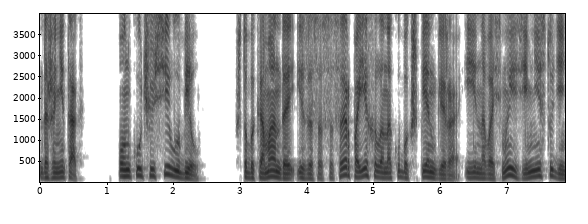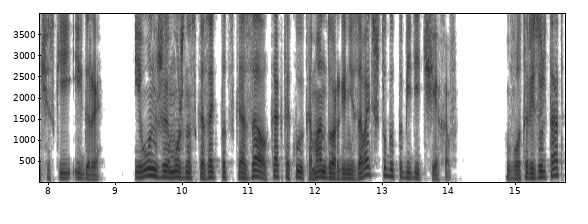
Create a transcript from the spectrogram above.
Даже не так. Он кучу сил убил, чтобы команда из СССР поехала на Кубок Шпенглера и на восьмые зимние студенческие игры. И он же, можно сказать, подсказал, как такую команду организовать, чтобы победить чехов. Вот результат.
